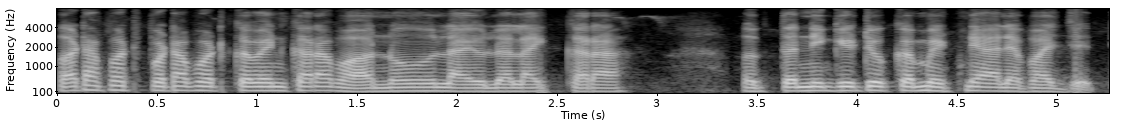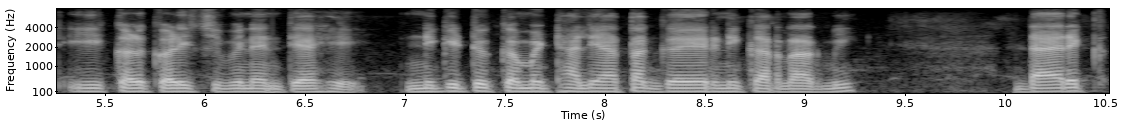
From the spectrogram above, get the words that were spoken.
पटापट पटापट कमेंट करा भावानो लाईव्हला लाईक करा. फक्त निगेटिव्ह कमेंट नाही आल्या पाहिजेत. ही कळकळीची विनंती आहे. निगेटिव्ह कमेंट आली आता गैर नाही करणार मी. डायरेक्ट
